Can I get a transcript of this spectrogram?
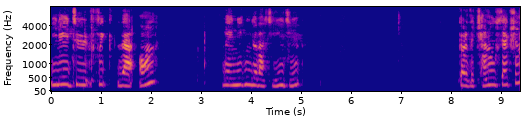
You need to flick that on. Then you can go back to YouTube. Go to the channel section.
